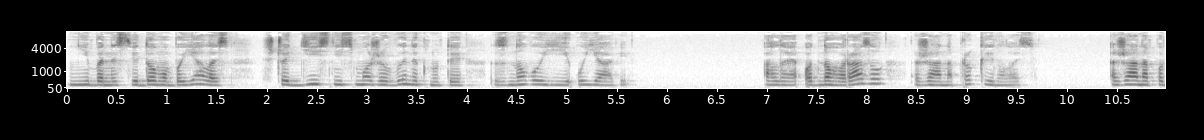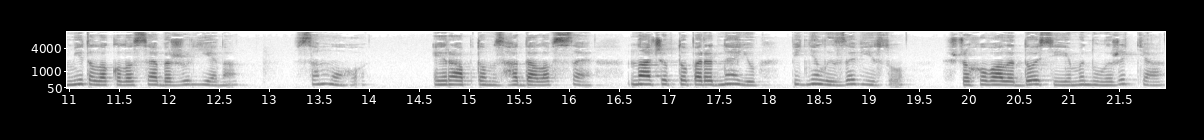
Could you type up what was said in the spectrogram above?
ніби несвідомо боялась, що дійсність може виникнути знову її уяві. Але одного разу Жана прокинулась. Жана помітила коло себе жульєна самого і раптом згадала все, начебто перед нею підняли завісу, що ховали досі її минуле життя.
